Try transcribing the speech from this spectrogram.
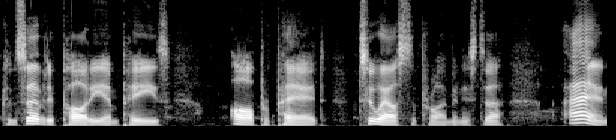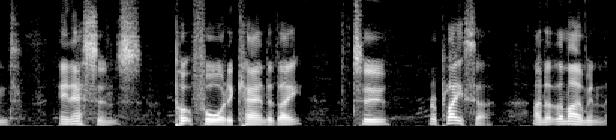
Conservative Party MPs are prepared to oust the Prime Minister and, in essence, put forward a candidate to replace her. And at the moment,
